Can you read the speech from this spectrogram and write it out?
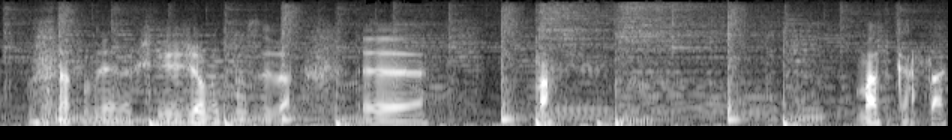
Zapomniałem jak się ziomek nazywa. E, no. Matka, tak,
